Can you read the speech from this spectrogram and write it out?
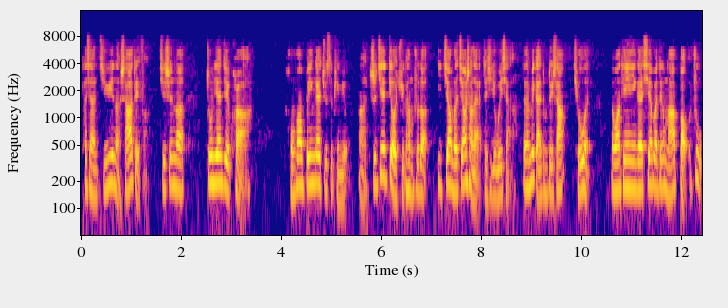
他想急于呢杀对方，其实呢中间这块啊，红方不应该车四平六啊，直接调车看不出到一将把他将上来，这棋就危险了，但他没敢这么对杀，求稳，那王天一应该先把这个马保住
